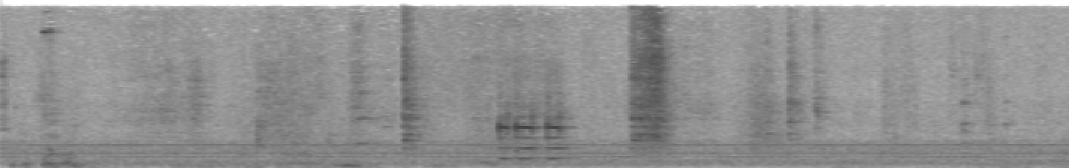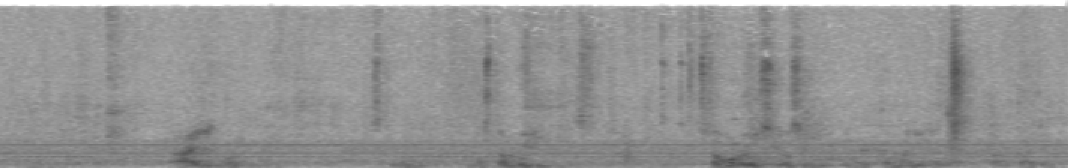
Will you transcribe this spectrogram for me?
¿Sí recuerdan? Ay, bueno, es que no, está muy, estamos reducidos en el tamaño de la pantalla.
